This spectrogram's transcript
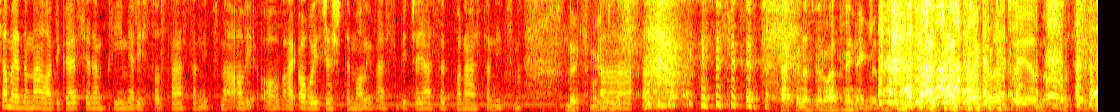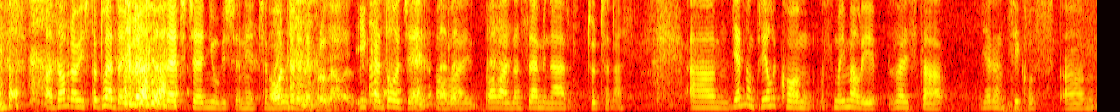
Samo jedna mala digresija, jedan primjer isto s nastavnicima, ali ovaj, ovo izrešite, molim vas, bit će ja sve po nastavnicima. Nećemo izrazati. A, Takvi nas vjerovatno i ne gledaju. Tako da sve jedno pa dobro, vi što gledaju, reći će nju više nećemo. Oni se ne pronalaze. I kad dođe ovaj, ovaj na seminar, čuče nas. Um, jednom prilikom smo imali zaista jedan ciklus um,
